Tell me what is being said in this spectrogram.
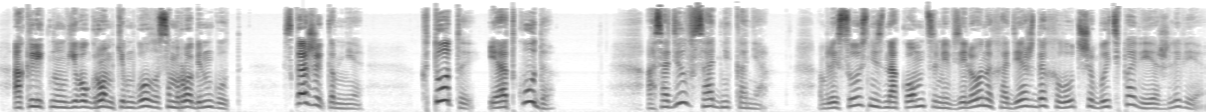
— окликнул его громким голосом Робин Гуд. «Скажи-ка мне, кто ты и откуда?» Осадил всадник коня. В лесу с незнакомцами в зеленых одеждах лучше быть повежливее.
